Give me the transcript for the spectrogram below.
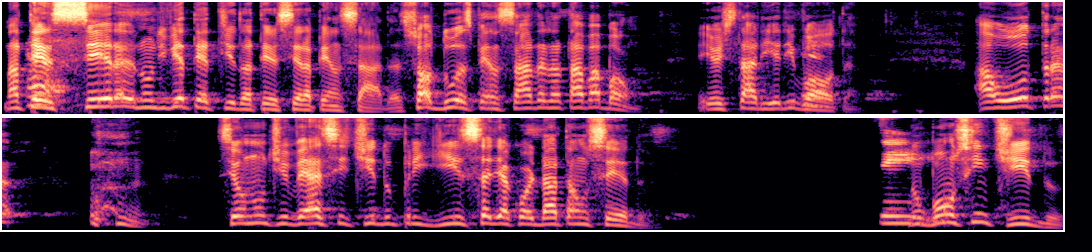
Na é. terceira, eu não devia ter tido a terceira pensada. Só duas pensadas já estava bom. Eu estaria de é. volta. A outra se eu não tivesse tido preguiça de acordar tão cedo. Sim. No bom sentido.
